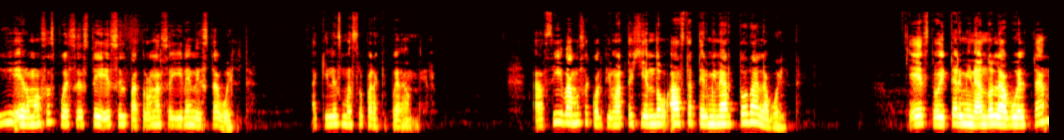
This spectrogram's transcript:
Y hermosas, pues este es el patrón a seguir en esta vuelta. Aquí les muestro para que puedan ver. Así vamos a continuar tejiendo hasta terminar toda la vuelta. Estoy terminando la vuelta.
